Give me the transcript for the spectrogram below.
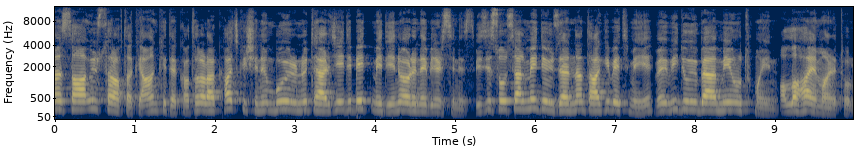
Hemen sağ üst taraftaki ankete katılarak kaç kişinin bu ürünü tercih edip etmediğini öğrenebilirsiniz. Bizi sosyal medya üzerinden takip etmeyi ve videoyu beğenmeyi unutmayın. Allah'a emanet olun.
